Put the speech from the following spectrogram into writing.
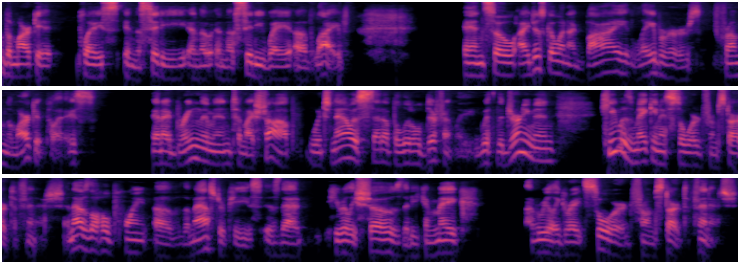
the marketplace in the city and the and the city way of life. And so I just go and I buy laborers from the marketplace and I bring them into my shop, which now is set up a little differently. With the journeyman, he was making a sword from start to finish. And that was the whole point of the masterpiece is that he really shows that he can make a really great sword from start to finish.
